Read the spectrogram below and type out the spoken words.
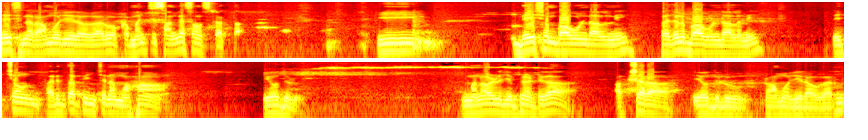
చేసిన రామోజీరావు గారు ఒక మంచి సంఘ సంస్కర్త. ఈ దేశం బాగుండాలని ప్రజలు బాగుండాలని నిత్యం పరితపించిన మహా యోధుడు. మనవాళ్ళు చెప్పినట్టుగా అక్షర యోధుడు రామోజీరావు గారు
